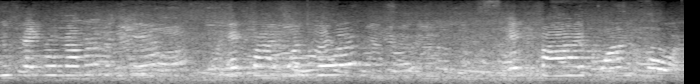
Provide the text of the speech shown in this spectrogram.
Calling out a few stateroom numbers if you can. 8514. 8514.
